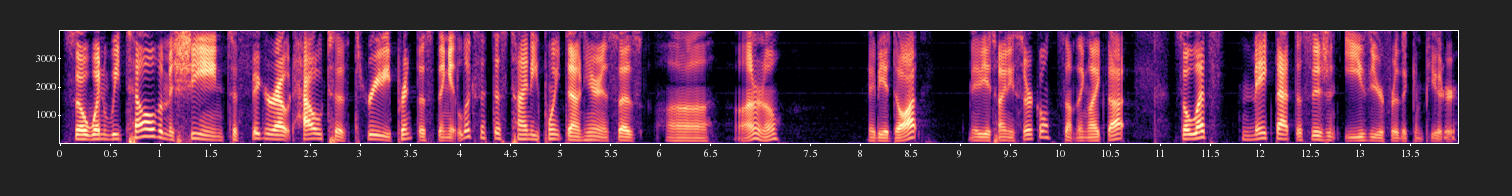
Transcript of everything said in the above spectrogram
So when we tell the machine to figure out how to 3D print this thing, it looks at this tiny point down here and says, uh, I don't know, maybe a dot, maybe a tiny circle, something like that. So let's make that decision easier for the computer.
